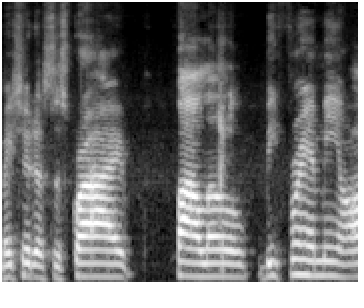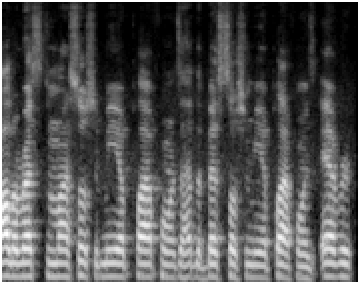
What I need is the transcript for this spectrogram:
Make sure to subscribe, follow, befriend me on all the rest of my social media platforms. I have the best social media platforms ever.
